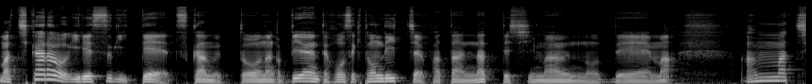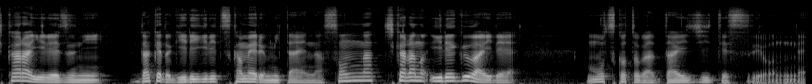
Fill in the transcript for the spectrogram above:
まあ、力を入れすぎて掴むと、なんかビューンって宝石飛んでいっちゃうパターンになってしまうので、まあ、あんま力入れずに、だけどギリギリ掴めるみたいな、そんな力の入れ具合で、持つことが大事ですよね。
